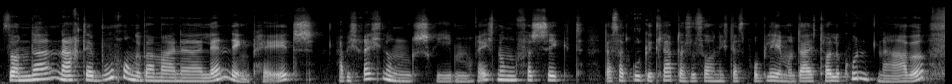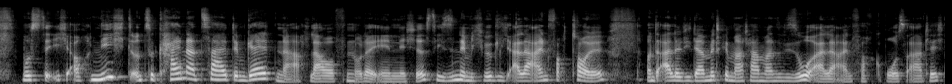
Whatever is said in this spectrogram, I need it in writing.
sondern nach der Buchung über meine Landingpage habe ich Rechnungen geschrieben, Rechnungen verschickt das hat gut geklappt, das ist auch nicht das Problem. Und da ich tolle Kunden habe, musste ich auch nicht und zu keiner Zeit dem Geld nachlaufen oder ähnliches. Die sind nämlich wirklich alle einfach toll. Und alle, die da mitgemacht haben, waren sowieso alle einfach großartig.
